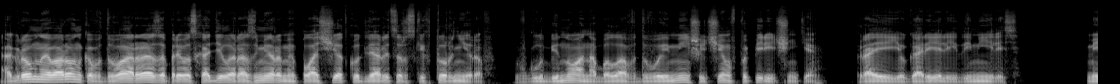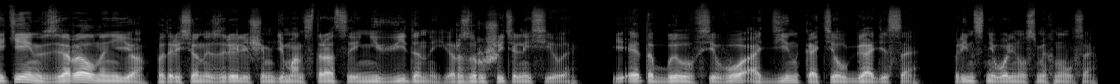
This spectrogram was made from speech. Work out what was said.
Огромная воронка в два раза превосходила размерами площадку для рыцарских турниров. В глубину она была вдвое меньше, чем в поперечнике. Края ее горели и дымились. Микейн взирал на нее, потрясенный зрелищем демонстрации невиданной разрушительной силы. И это был всего один котел Гадиса, Принц невольно усмехнулся.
